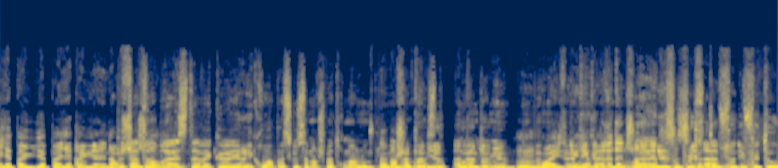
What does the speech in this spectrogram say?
il n'y a pas eu, il y a pas, il y a pas eu un énorme Peut-être à changement. Brest avec euh, Eric Roy, parce que ça marche pas trop mal. Ça marche un peu mieux, un peu mieux. Mmh, ouais, ils ont gagné un match. Brendan Ouais. Ça, c'est quand fond mieux. du fait tout,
